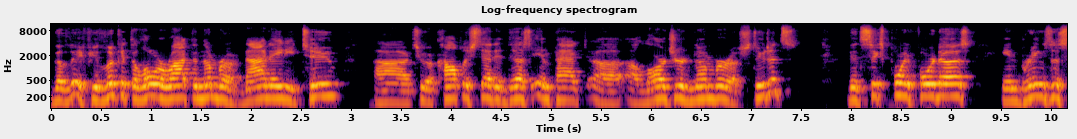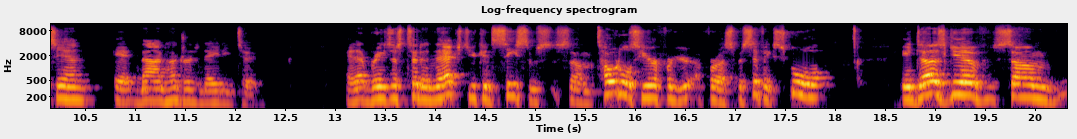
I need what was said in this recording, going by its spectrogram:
The, if you look at the lower right, the number of 982, uh, to accomplish that, it does impact uh, a larger number of students than 6.4 does and brings us in at 982. And that brings us to the next. You can see some, some totals here for your, for a specific school. It does give some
